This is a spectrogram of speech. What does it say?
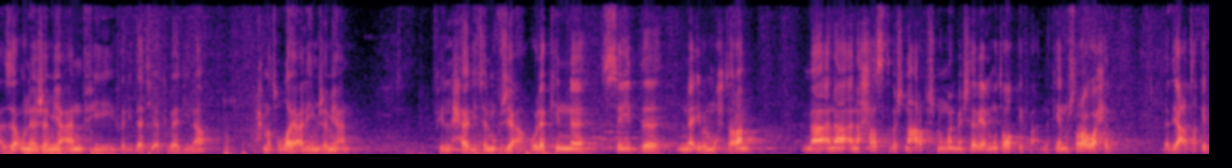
أعزاؤنا جميعا في فلذات أكبادنا رحمة الله عليهم جميعا. في الحادثة المفجعة. ولكن السيد النائب المحترم ما أنا أنا حرصت باش نعرف شنو هما المشاريع المتوقفة. أن كاين مشروع واحد الذي أعتقد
